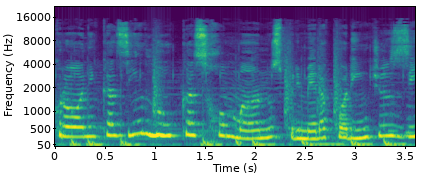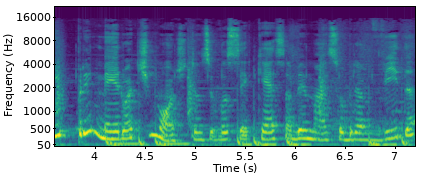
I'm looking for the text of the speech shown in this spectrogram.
Crônicas, em Lucas, Romanos, 1 Coríntios e 1 Timóteo. Então, se você quer saber mais sobre a vida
